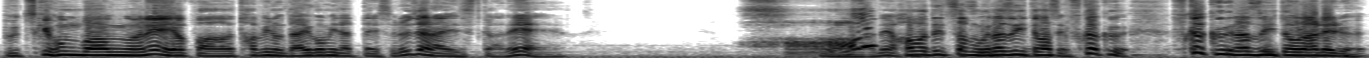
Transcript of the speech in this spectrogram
ぶっつけ本番がね、やっぱ旅の醍醐味だったりするじゃないですかね。はね、浜鉄さんもうなずいてますよ。深く、深くうなずいておられる。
